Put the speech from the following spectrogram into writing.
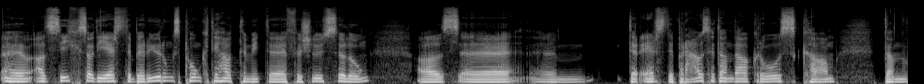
äh, als ich so die ersten Berührungspunkte hatte mit der Verschlüsselung, als äh, ähm, der erste Browser dann da groß kam, dann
